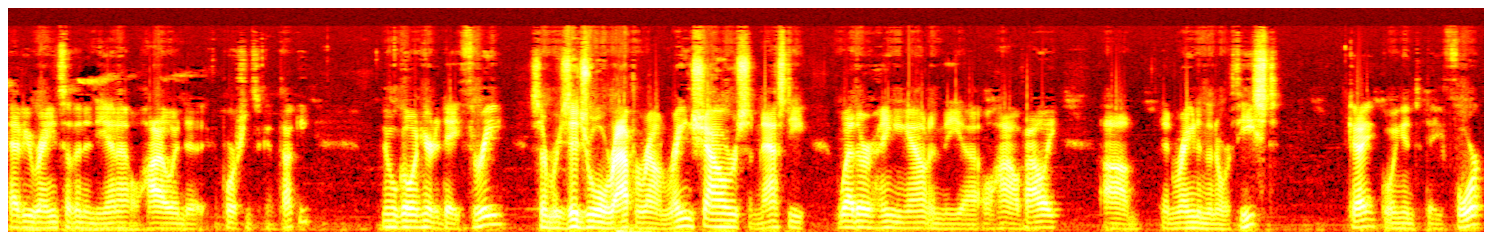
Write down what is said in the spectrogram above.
heavy rain, southern Indiana, Ohio, into portions of Kentucky. Then we'll go in here to day three, some residual wraparound rain showers, some nasty weather hanging out in the uh, Ohio Valley, um, and rain in the northeast. Okay, going into day four.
